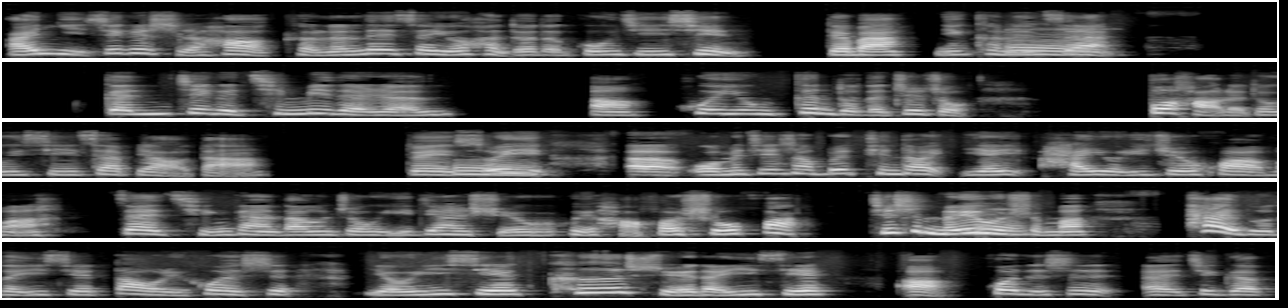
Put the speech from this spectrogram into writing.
而你这个时候可能内在有很多的攻击性，对吧？你可能在跟这个亲密的人啊，会用更多的这种不好的东西在表达，对，所以呃，我们经常不是听到也还有一句话吗？在情感当中一定要学会好好说话。其实没有什么太多的一些道理，或者是有一些科学的一些啊，或者是呃这个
